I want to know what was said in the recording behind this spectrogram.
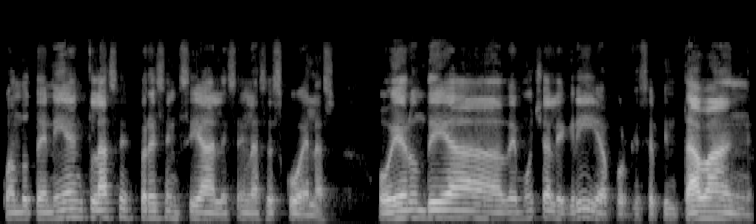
cuando tenían clases presenciales en las escuelas. Hoy era un día de mucha alegría porque se pintaban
